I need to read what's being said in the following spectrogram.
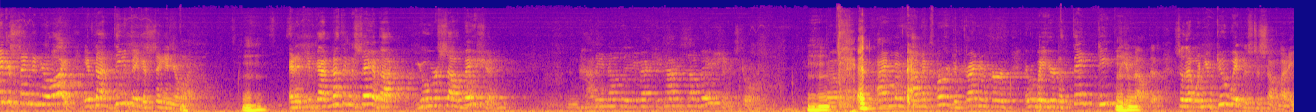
biggest things in your life, if not the biggest thing in your life. Mm-hmm. And if you've got nothing to say about your salvation, how do you know that you've actually got a salvation story? Mm-hmm. So And- I'm, I'm encouraged, I'm trying to encourage everybody here to think deeply mm-hmm. about this, so that when you do witness to somebody,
